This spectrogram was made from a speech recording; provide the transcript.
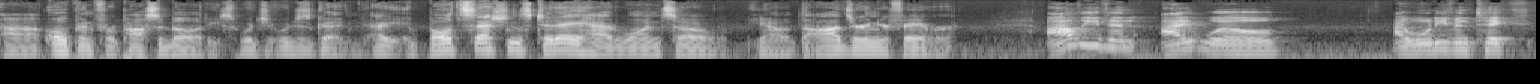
uh, open for possibilities, which which is good. I, both sessions today had one, so you know the odds are in your favor. I'll even I will I won't even take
